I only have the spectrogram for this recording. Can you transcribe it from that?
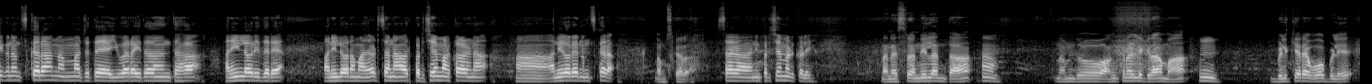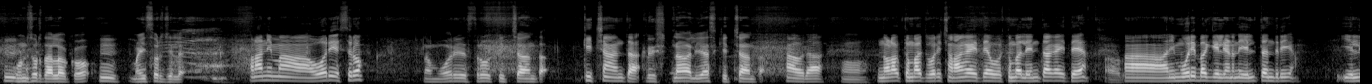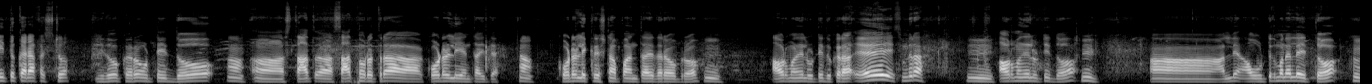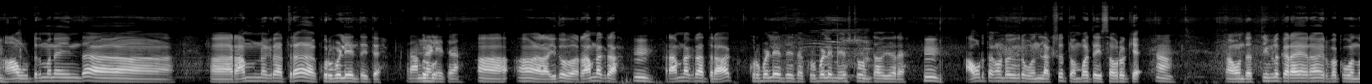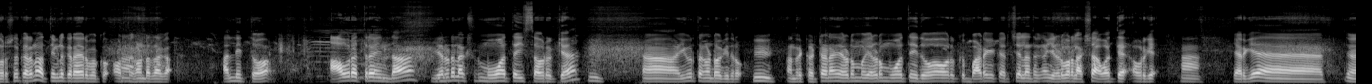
ಎಲ್ಲರಿಗೂ ನಮಸ್ಕಾರ. ನಮ್ಮ ಜೊತೆ ಯುವ ರೈತರಾದಂತಹ ಅನಿಲ್ ಅವರಿದ್ದಾರೆ. ಅನಿಲ್ ಅವರ ಮಾತಾಡ್ಸೋಣ ಅವ್ರ ಪರಿಚಯ ಮಾಡ್ಕೊಳ್ಳೋಣ. ಹಾಂ ಅನಿಲ್ ಅವರೇ ನಮಸ್ಕಾರ. ನಮಸ್ಕಾರ. ಸರ್ ನಿಮ್ಮ ಪರಿಚಯ ಮಾಡ್ಕೊಳ್ಳಿ. ನನ್ನ ಹೆಸರು ಅನಿಲ್ ಅಂತ. ಹಾಂ. ನಮ್ಮದು ಅಂಕನಹಳ್ಳಿ ಗ್ರಾಮ. ಹ್ಞೂ ಬಿಳ್ಕೆರೆ ಹೋಬಳಿ ಹುಣಸೂರು ತಾಲೂಕು ಮೈಸೂರು ಜಿಲ್ಲೆ. ಅಣ್ಣ ನಿಮ್ಮ ಓರಿ ಹೆಸರು? ನಮ್ಮ ಓರಿ ಹೆಸರು ಕಿಚ್ಚ ಅಂತ. ಕಿಚ್ಚ ಅಂತ. ಕೃಷ್ಣ ಅಲಿಯಾಸ್ ಕಿಚ್ಚ ಅಂತ. ಹೌದಾ? ನೋಡೋಕೆ ತುಂಬ ಓರಿ ಚೆನ್ನಾಗೈತೆ ತುಂಬ ಲೆಂತ್ ಆಗೈತೆ. ನಿಮ್ಮ ಊರಿ ಬಗ್ಗೆ ಹೇಳಿ ಅಣ್ಣ ಎಲ್ಲಿ ತಂದ್ರಿ? ಎಲ್ಲಿತ್ತು ಕರ ಫಸ್ಟು ಇದು ಕರು ಹುಟ್ಟಿದ್ದು ಆ, ಸಾತ್ ಸಾತ್ನೂರ್ ಹತ್ರ ಕೋಡಳ್ಳಿ ಅಂತ ಐತೆ. ಹಾಂ. ಕೋಡಳ್ಳಿ ಕೃಷ್ಣಪ್ಪ ಅಂತ ಇದ್ದಾರೆ ಒಬ್ರು. ಅವ್ರ ಮನೇಲಿ ಹುಟ್ಟಿದ್ದು ಕರ ಏಯ್ ಸುಂದರ ಹ್ಞೂ ಅವ್ರ ಮನೇಲಿ ಹುಟ್ಟಿದ್ದು. ಆ, ಅಲ್ಲಿ ಆ ಹುಟ್ಟಿದ ಮನೆಯಲ್ಲೇ ಇತ್ತು. ಆ ಹುಟ್ಟಿದ ಮನೆಯಿಂದ ಆ, ರಾಮನಗರ ಹತ್ರ ಕುರುಬಳ್ಳಿ ಅಂತ ಐತೆ. ರಾಮನಹಳ್ಳಿ ಹತ್ರ? ಆ, ಆ, ಇದು ರಾಮನಗರ. ರಾಮನಗರ ಹತ್ರ ಕುರುಬಳ್ಳಿ ಅಂತ ಐತೆ. ಕುರುಬಳ್ಳಿ ಮೇಷ್ಟ್ರು ಅಂತ ಇದ್ದಾರೆ ಅವ್ರು ತಗೊಂಡೋಗಿದ್ರು ಒಂದು ಲಕ್ಷ ತೊಂಬತ್ತೈದು ಸಾವಿರಕ್ಕೆ. ಹಾಂ. ಒಂದು ಹತ್ತು ತಿಂಗಳು ಕರ ಏನೋ ಇರಬೇಕು ಒಂದು ವರ್ಷದ ಕರ ಹತ್ತು ತಿಂಗಳ ಕರ ಇರಬೇಕು ಅವ್ರು ತಗೊಂಡೋದಾಗ. ಅಲ್ಲಿತ್ತು. ಅವ್ರ ಹತ್ರದಿಂದ ಎರಡು ಲಕ್ಷದ ಮೂವತ್ತೈದು ಸಾವಿರಕ್ಕೆ ಇವ್ರು ತಗೊಂಡೋಗಿದ್ರು ಅಂದ್ರೆ ಕಟ್ಟಣ ಎರಡು ಎರಡು ಮೂವತ್ತೈದು ಅವ್ರಿಗೆ ಬಾಡಿಗೆ ಖರ್ಚಿಲ್ಲ ಅಂತ ಎರಡೂವರೆ ಲಕ್ಷ ಅವತ್ತೆ ಅವ್ರಿಗೆ. ಯಾರಿಗೆ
